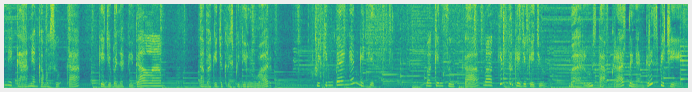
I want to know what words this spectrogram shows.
Ini kan yang kamu suka, keju banyak di dalam, tambah keju crispy di luar, bikin pengen gigit. Makin suka, makin terkeju-keju. Baru stuffed crust dengan crispy cheese.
